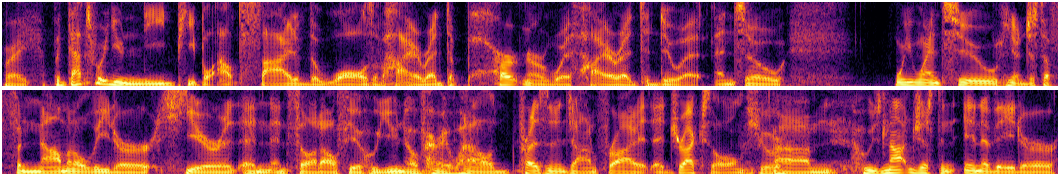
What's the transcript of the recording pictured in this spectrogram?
Right. But that's where you need people outside of the walls of higher ed to partner with higher ed to do it. And so we went to you know just a phenomenal leader here in, in Philadelphia, who you know very well, President John Fry at, at Drexel, sure. um, who's not just an innovator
